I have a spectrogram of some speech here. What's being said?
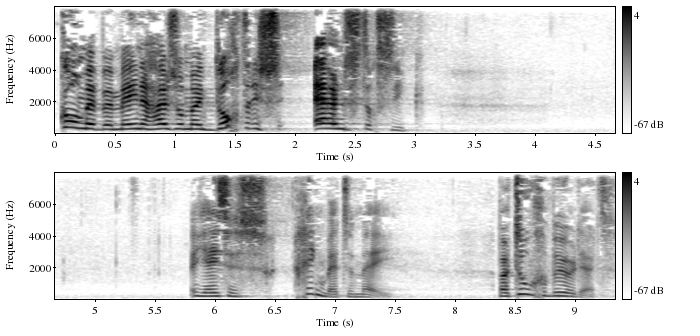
kom met me mee naar huis, want mijn dochter is ernstig ziek. En Jezus ging met hem mee. Maar toen gebeurde het.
